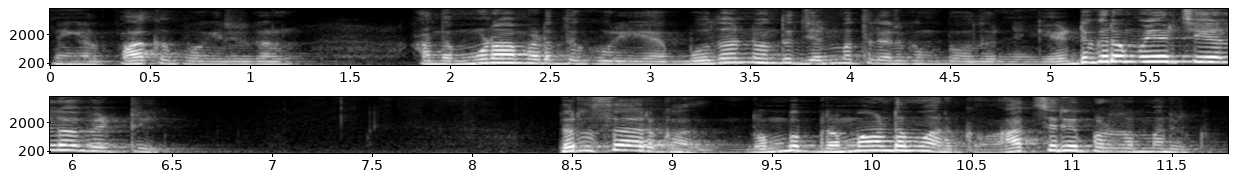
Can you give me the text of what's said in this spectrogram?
நீங்கள் பார்க்க போகிறீர்கள். அந்த மூணாம் இடத்துக்குரிய புதன் வந்து ஜென்மத்தில் இருக்கும்போது நீங்கள் எடுக்கிற முயற்சியெல்லாம் வெற்றி. பெருசாக இருக்கும் அது. ரொம்ப பிரம்மாண்டமாக இருக்கும். ஆச்சரியப்படுற மாதிரி இருக்கும்.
